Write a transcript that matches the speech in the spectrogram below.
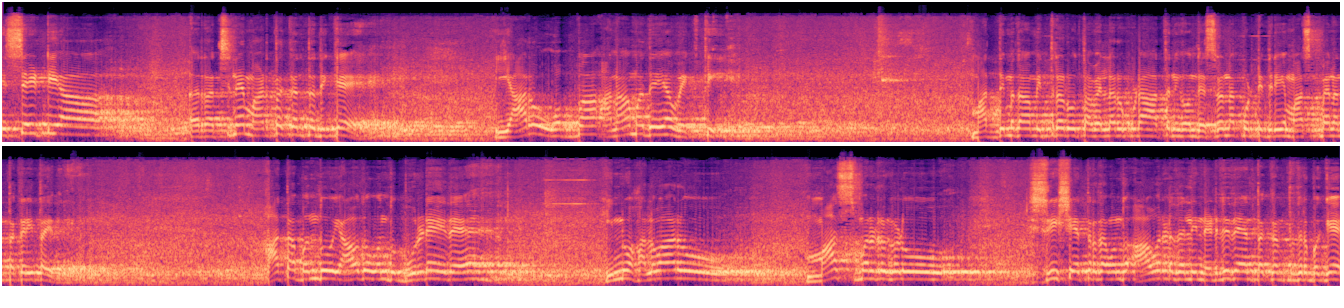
ಎಸ್ ಐ ಟಿಯ ರಚನೆ ಮಾಡ್ತಕ್ಕಂಥದಕ್ಕೆ ಯಾರೋ ಒಬ್ಬ ಅನಾಮಧೇಯ ವ್ಯಕ್ತಿ, ಮಾಧ್ಯಮದ ಮಿತ್ರರು ತಾವೆಲ್ಲರೂ ಕೂಡ ಆತನಿಗೆ ಒಂದು ಹೆಸರನ್ನ ಕೊಟ್ಟಿದ್ರಿ ಮಾಸ್ಕ್ ಮ್ಯಾನ್ ಅಂತ ಕರೀತಾ ಇದ್ರಿ ಆತ ಬಂದು ಯಾವುದೋ ಒಂದು ಬುರುಡೆ ಇದೆ. ಇನ್ನು ಹಲವಾರು ಮಾಸ್ ಮರ್ಡರ್ಗಳು ಶ್ರೀ ಕ್ಷೇತ್ರದ ಒಂದು ಆವರಣದಲ್ಲಿ ನಡೆದಿದೆ ಅಂತಕ್ಕಂಥದ್ರ ಬಗ್ಗೆ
